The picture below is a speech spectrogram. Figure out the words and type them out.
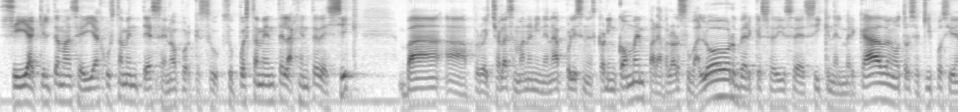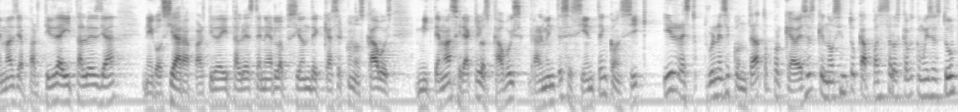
Sí, aquí el tema sería justamente ese, ¿no? Porque supuestamente la gente de Zeke va a aprovechar la semana en Indianapolis en Scouting Combine para evaluar su valor, ver qué se dice Zeke en el mercado, en otros equipos y demás, y a partir de ahí tal vez ya negociar, a partir de ahí tal vez tener la opción de qué hacer con los Cowboys. Mi tema sería que los Cowboys realmente se sienten con Zeke y reestructuren ese contrato, porque a veces que no siento capaces a los Cowboys, como dices tú,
